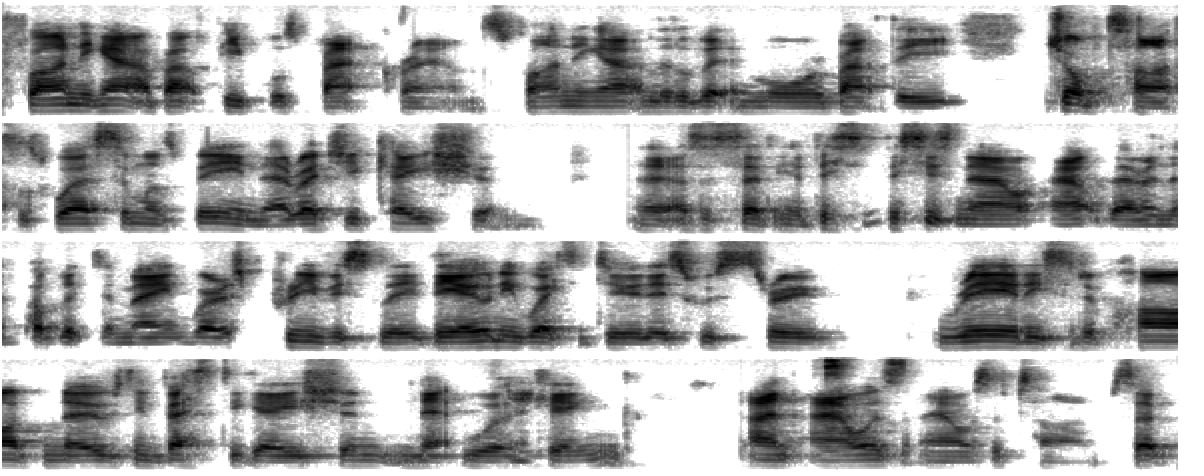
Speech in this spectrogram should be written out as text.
Finding out about people's backgrounds, finding out a little bit more about the job titles, where someone's been, their education. Uh, as I said, you know, this this is now out there in the public domain, whereas previously the only way to do this was through really sort of hard-nosed investigation, networking, and hours and hours of time. So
